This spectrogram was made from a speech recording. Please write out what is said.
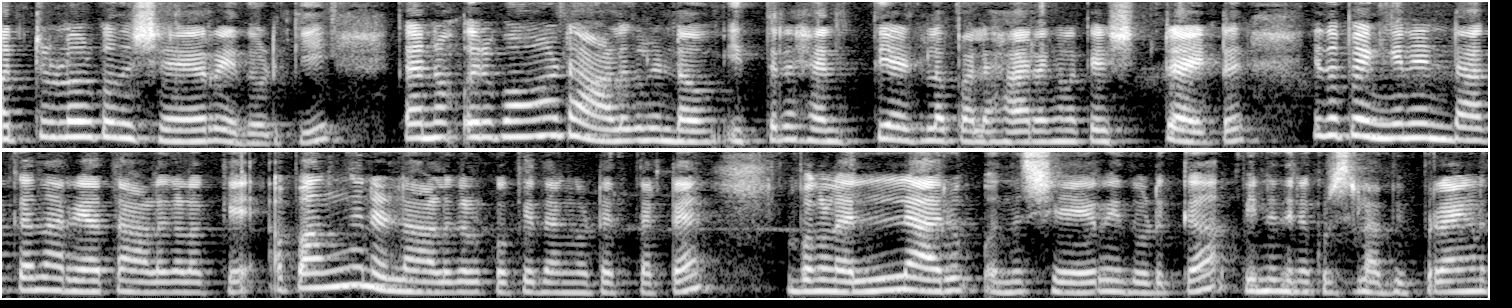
മറ്റുള്ളവർക്കൊന്ന് ഷെയർ ചെയ്ത് കൊടുക്കി. കാരണം ഒരുപാട് ആളുകളുണ്ടാവും ഇത്ര ഹെൽത്തി ആയിട്ടുള്ള പലഹാരങ്ങളൊക്കെ ഇഷ്ടമായിട്ട് ഇതിപ്പോൾ എങ്ങനെ ഉണ്ടാക്കുക അറിയാത്ത ആളുകളൊക്കെ. അപ്പോൾ അങ്ങനെയുള്ള ആളുകൾക്കൊക്കെ ഇത് അങ്ങോട്ട് എത്തട്ടെ. അപ്പോൾ നിങ്ങളെല്ലാവരും ഒന്ന് ഷെയർ ചെയ്ത് കൊടുക്കുക പിന്നെ ഇതിനെക്കുറിച്ചുള്ള അഭിപ്രായങ്ങൾ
